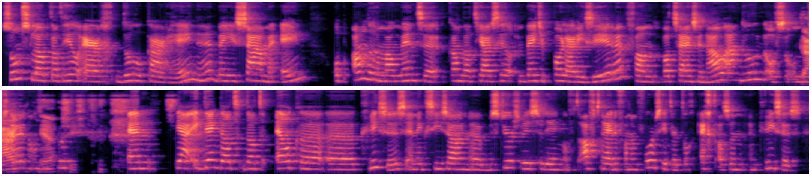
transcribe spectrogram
Soms loopt dat heel erg door elkaar heen. Hè? Ben je samen één? Op andere momenten kan dat juist heel een beetje polariseren. Van wat zijn ze nou aan het doen? Of ze ondersteunen Daar, ons. Ja, precies. En ja, ik denk dat, dat elke uh, crisis, en ik zie zo'n uh, bestuurswisseling of het aftreden van een voorzitter toch echt als een, een crisis.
